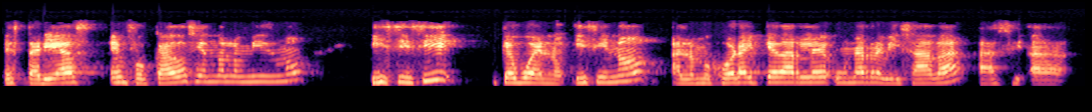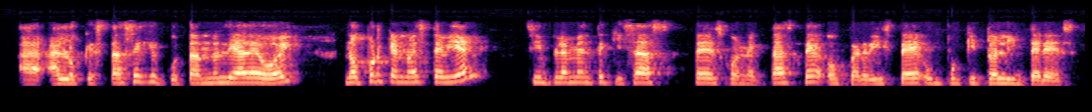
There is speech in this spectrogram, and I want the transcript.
¿Estarías enfocado haciendo lo mismo? Y si sí, qué bueno. Y si no, a lo mejor hay que darle una revisada a, a lo que estás ejecutando el día de hoy, no porque no esté bien, simplemente quizás te desconectaste o perdiste un poquito el interés.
